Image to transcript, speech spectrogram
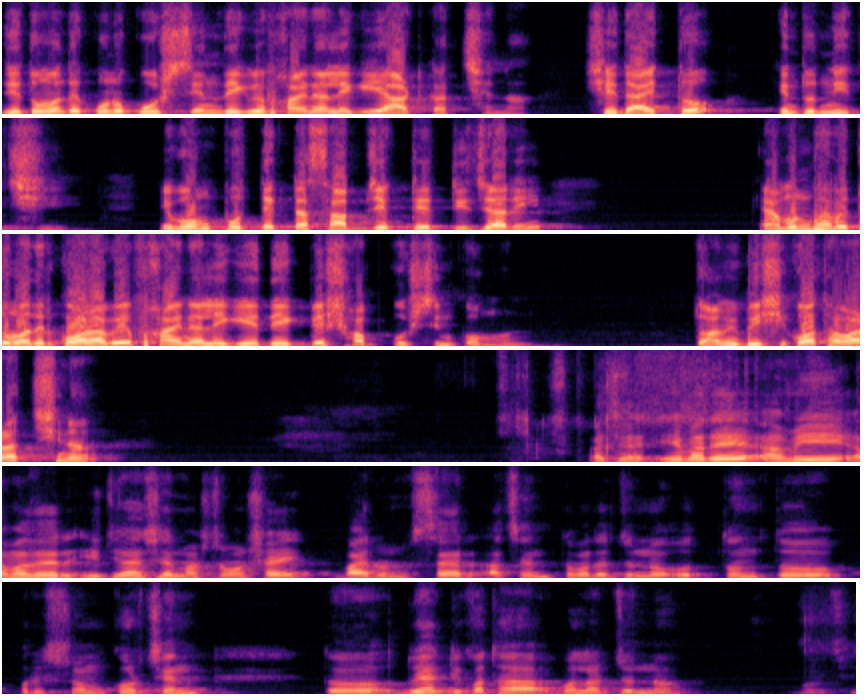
যে তোমাদের কোনো কোশ্চেন দেখবে ফাইনালে গিয়ে আটকাচ্ছে না। সে দায়িত্ব কিন্তু নিচ্ছি। এবং প্রত্যেকটা সাবজেক্টের টিচারই এমনভাবে তোমাদের করাবে ফাইনালে গিয়ে দেখবে সব কোশ্চেন কমন তো আমি বেশি কথা বাড়াচ্ছি না। আচ্ছা এবারে আমি আমাদের ইতিহাসের মাস্টারমশাই বাইরন স্যার আছেন, তোমাদের জন্য অত্যন্ত পরিশ্রম করছেন। তো দু একটি কথা বলার জন্য বলছি।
